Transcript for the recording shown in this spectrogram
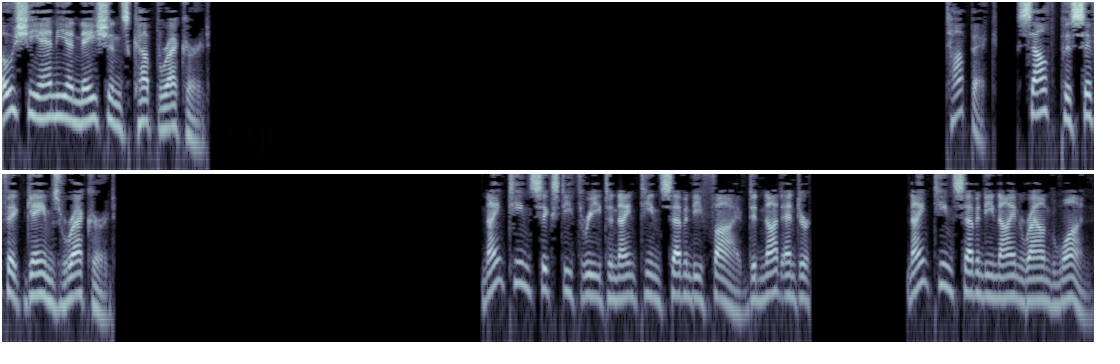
Oceania Nations Cup record. South Pacific Games record. 1963 to 1975 did not enter 1979 round 1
